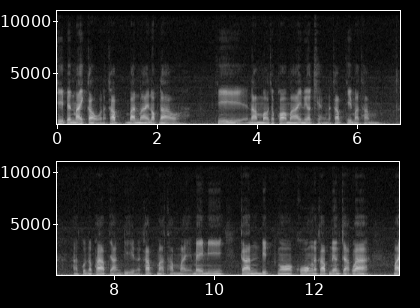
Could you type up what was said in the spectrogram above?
ที่เป็นไม้เก่านะครับ บ้านไม้นอกดาว ที่นำเอาเฉพาะไม้เนื้อแข็งนะครับ ที่มาทำคุณภาพอย่างดีนะครับ มาทำใหม่ไม่มีการบิดงอโค้งนะครับ เนื่องจากว่า ไม้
